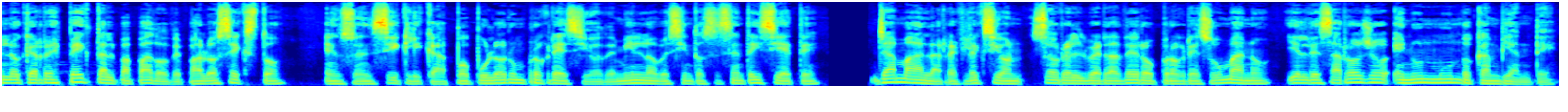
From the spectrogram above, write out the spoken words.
En lo que respecta al papado de Pablo VI, en su encíclica Populorum Progressio de 1967, llama a la reflexión sobre el verdadero progreso humano y el desarrollo en un mundo cambiante.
